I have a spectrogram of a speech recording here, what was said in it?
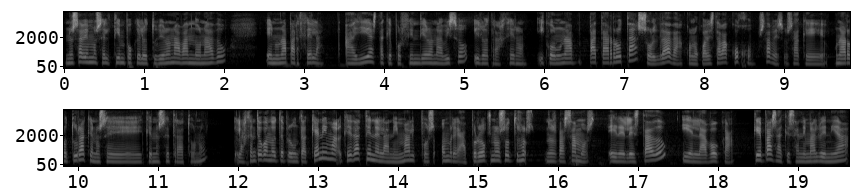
No sabemos el tiempo que lo tuvieron abandonado en una parcela allí hasta que por fin dieron aviso y lo trajeron. Y con una pata rota soldada, con lo cual estaba cojo, ¿sabes? O sea, que una rotura que no se, que no se trató, ¿no? La gente cuando te pregunta ¿qué, animal, qué edad tiene el animal, pues hombre, a prox nosotros nos basamos en el estado y en la boca. ¿Qué pasa? Que ese animal venía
